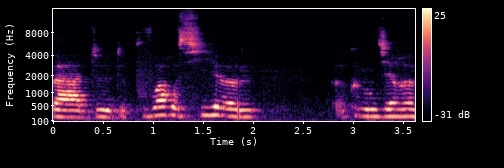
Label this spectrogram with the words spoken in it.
bah, de, de pouvoir aussi, comment dire,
